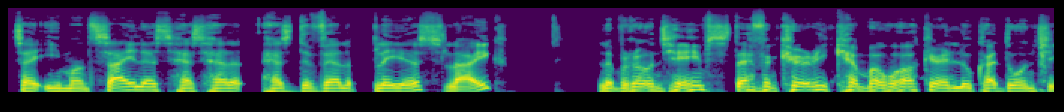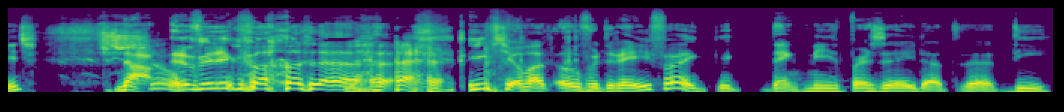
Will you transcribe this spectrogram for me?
Zei iemand, Silas has, has developed players like LeBron James, Stephen Curry, Kemba Walker en Luka Doncic. Nou, Zo. dat vind ik wel eh, ietsje wat overdreven. Ik, ik denk niet per se dat eh, die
